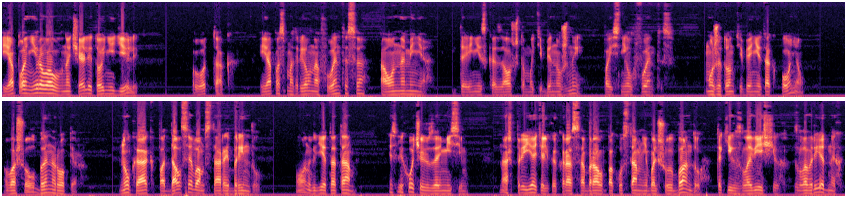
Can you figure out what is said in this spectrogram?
Я планировал в начале той недели». Вот так. Я посмотрел на Фуэнтеса, а он на меня. «Дэнни сказал, что мы тебе нужны», — пояснил Фуэнтес. «Может, он тебя не так понял?» Вошел Бен Ропер. «Ну как, поддался вам старый Бриндл?» «Он где-то там. Если хочешь, займись им. Наш приятель как раз собрал по кустам небольшую банду, таких зловещих, зловредных,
